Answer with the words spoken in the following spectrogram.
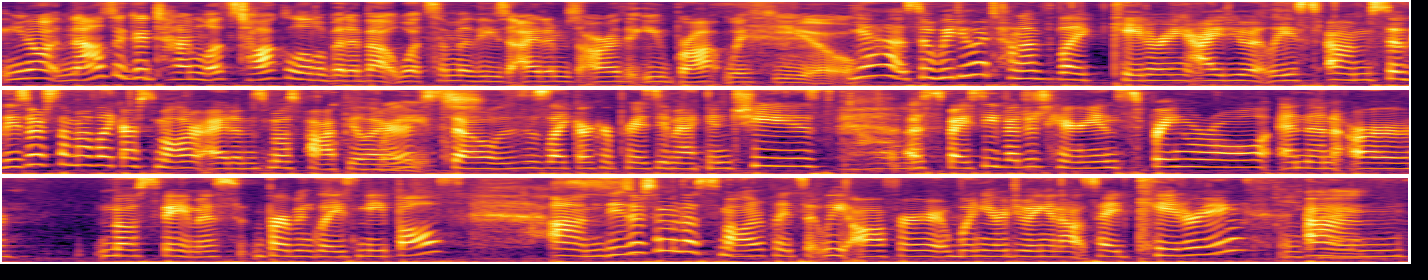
uh, you know what, now's a good time. Let's talk a little bit about what some of these items are that you brought with you. Yeah, so we do a ton of like catering, I do at least. Um, so these are some of like our smaller items, most popular. Right. So this is like our caprese mac and cheese, Yum. a spicy vegetarian spring roll, and then our most famous bourbon glazed meatballs. Um, these are some of the smaller plates that we offer when you're doing an outside catering. Okay. Um,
